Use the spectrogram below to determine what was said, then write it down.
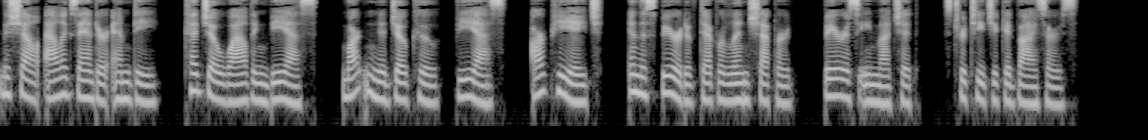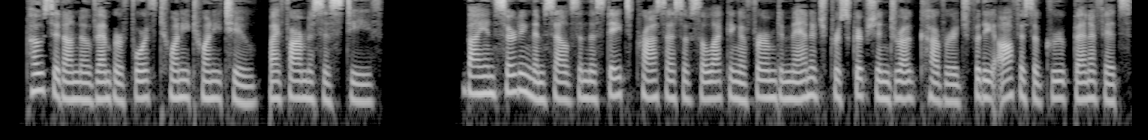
Michelle Alexander, M.D., Kudjo Wilding, B.S., Martin Njoku, B.S., RPH, in the spirit of Deborah Lynn Shepard, Barris E. Muchett, Strategic Advisors. Posted on November 4, 2022, by pharmacist Steve. By inserting themselves in the state's process of selecting a firm to manage prescription drug coverage for the Office of Group Benefits,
